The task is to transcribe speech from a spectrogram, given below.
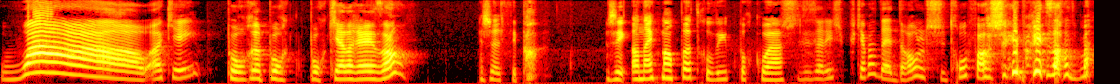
Wow! Ok. Pour, pour, pour quelle raison? Je le sais pas. J'ai honnêtement pas trouvé pourquoi. Je suis désolée, je suis plus capable d'être drôle, je suis trop fâchée présentement.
